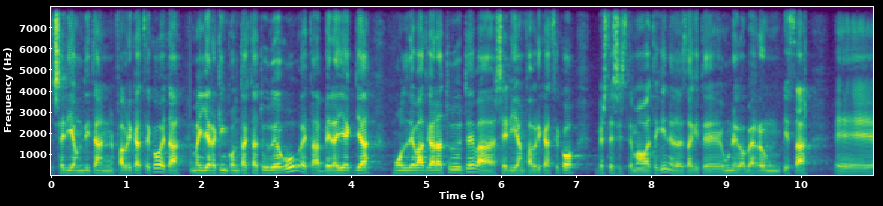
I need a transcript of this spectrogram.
seria hunditan fabrikatzeko eta mailerekin kontaktatu dugu eta beraiek ja molde bat garatu dute ba, serian fabrikatzeko beste sistema batekin edo ez dakite un edo berreun pieza e,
